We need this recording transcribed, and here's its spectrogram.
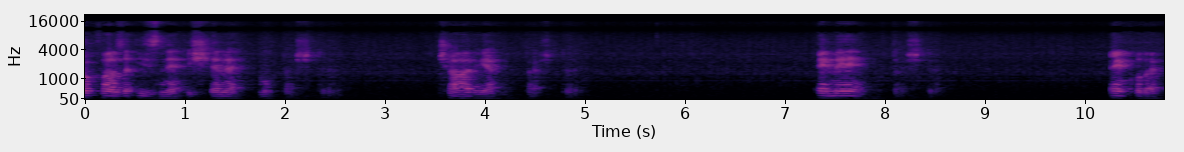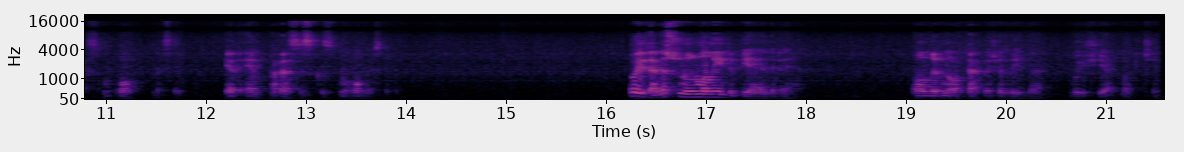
Çok fazla izne, işleme muhtaçtı. Çağrıya muhtaçtı. Emeğe muhtaçtı. En kolay kısmı o mesela. Ya da en parasız kısmı o mesela. O yüzden de sunulmalıydı bir yerlere. Onların ortaklaşalığıyla bu işi yapmak için.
